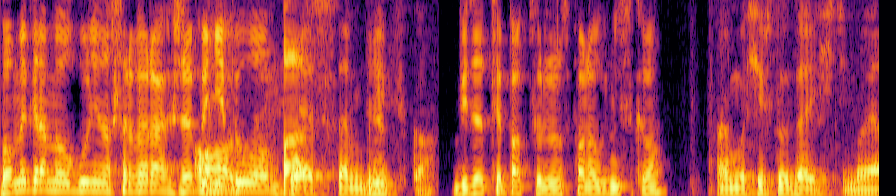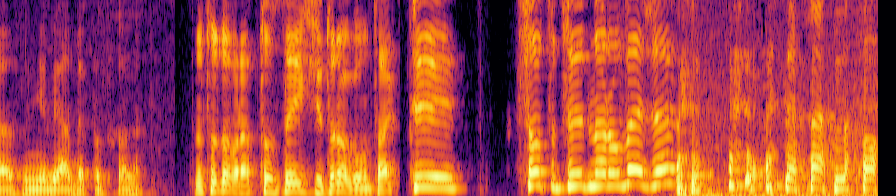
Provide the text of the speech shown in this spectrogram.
Bo my gramy ogólnie na serwerach, żeby nie O, było baz. Jestem blisko. Widzę typa, który rozpala ognisko. Ale musisz tu zejść, bo ja nie wjadę po schodach. No to dobra, to zejść drogą, tak? Ty, co to ty na rowerze? No,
